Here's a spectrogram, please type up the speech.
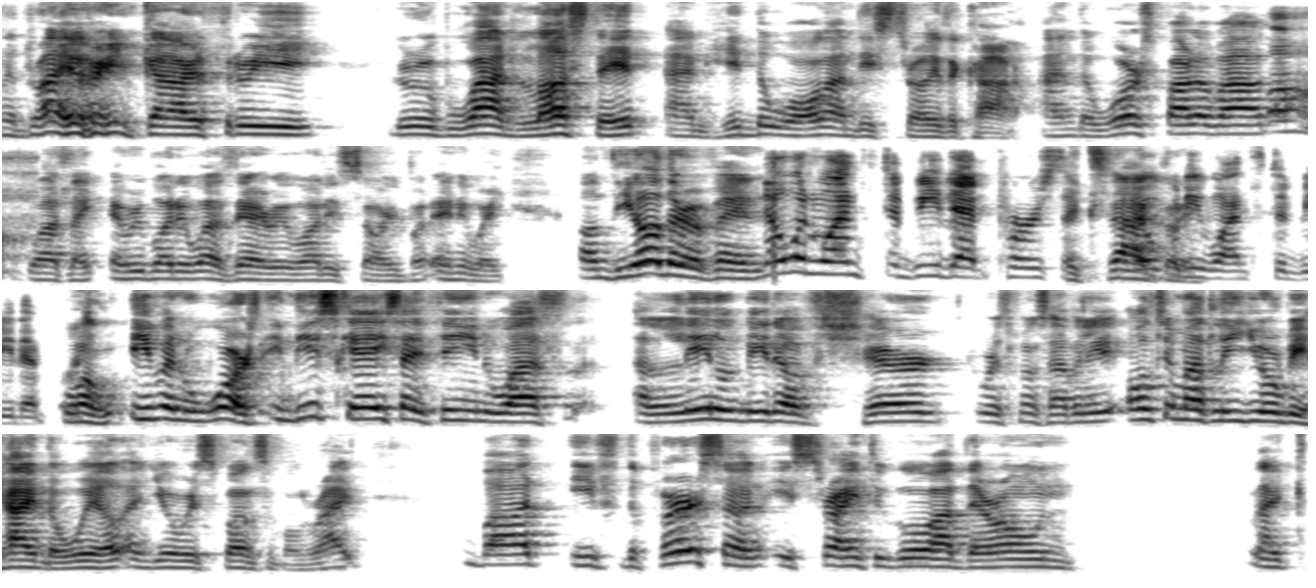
the driver in car three, group one, lost it and hit the wall and destroyed the car. And the worst part about Oh. was like everybody was there, everybody saw it. But anyway, on the other event, No one wants to be that person. Exactly. Nobody wants to be that person. Well, even worse. In this case, I think it was a little bit of shared responsibility. Ultimately, you're behind the wheel and you're responsible, right? But if the person is trying to go at their own, like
